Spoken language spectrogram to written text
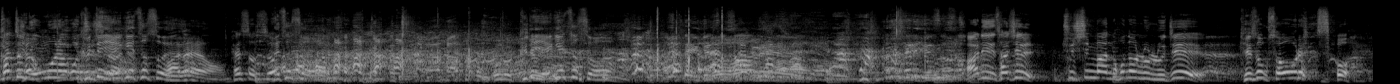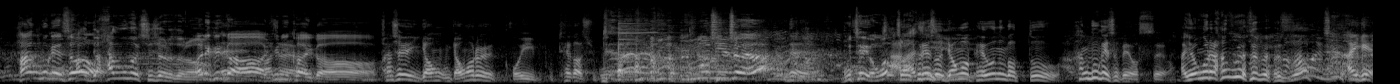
같은 용문하고 그때 출신이야. 얘기했었어요. 맞아요. 했었어? 했었어. 그때 얘기했었어. 아니 사실 출신만 호놀룰루지? 계속 서울에서 아, 한국에서 근데 한국말 진짜 잘하잖아. 아니 그러니까 휴닝카이가 사실 영, 영어를 거의 못해가지고. 진짜야? 네. 못해 영어? 저 그래서 영어 배우는 것도 한국에서 배웠어요. 아 영어를 한국에서 배웠어? 아 이게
